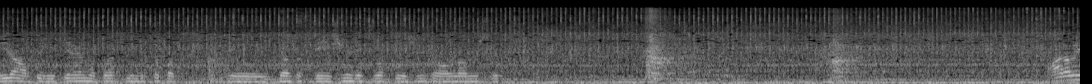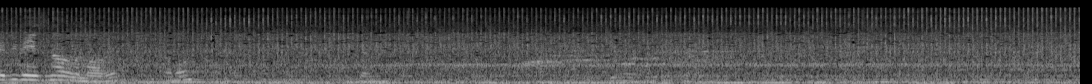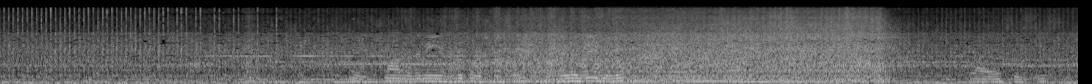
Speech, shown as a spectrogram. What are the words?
1.6 VTM motor silindir kapak e, contası değişimi ve slot değişimi tamamlanmıştır. Arabaya bir benzin alalım abi. Tamam. Evet, şu anda da benzinli çalışması. Görüldüğü gibi. 수 있을 수 있어.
